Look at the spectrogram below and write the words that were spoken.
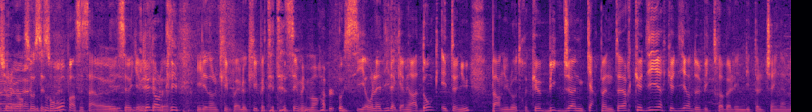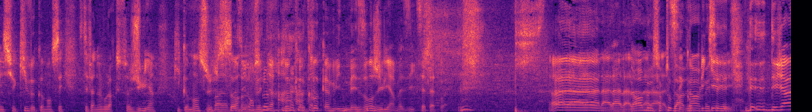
sur le morceau, c'est son groupe, hein, c'est ça. ouais, Il- c'est eux qui il avaient est dans le clip. Il est dans le clip, ouais. Le clip était assez mémorable aussi. On l'a dit, la caméra donc est tenue par nul autre que Big John Carpenter. Que dire, que dire de Big Trouble in Little China, messieurs? Qui veut commencer? Stéphane va vouloir que ce soit Julien qui commence. Je Bah, sens venir gros, gros comme une maison. Julien, vas-y, c'est à toi. Ah là là là là non, mais surtout, c'est non, compliqué. Dé- déjà,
